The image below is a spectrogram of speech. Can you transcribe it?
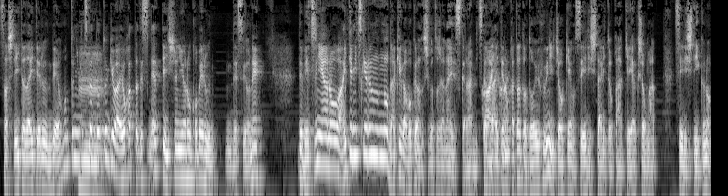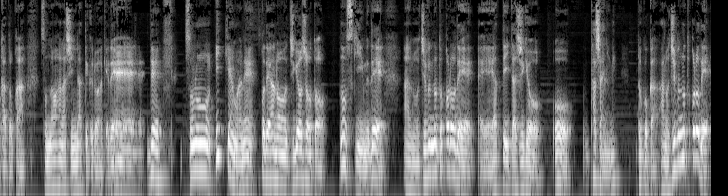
させていただいてるんで、本当に見つかった時は良かったですねって一緒に喜べるんですよね。で、別にあの、相手見つけるのだけが僕らの仕事じゃないですから、見つかった相手の方とどういうふうに条件を整理したりとか、契約書をま整理していくのかとか、そんなお話になってくるわけで、えで、その一件はね、ここであの、事業譲渡のスキームで、あの、自分のところで、えーやっていた事業を他社にね、どこか、あの、自分のところで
